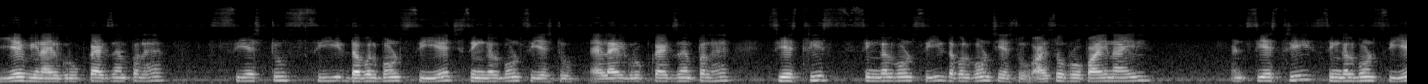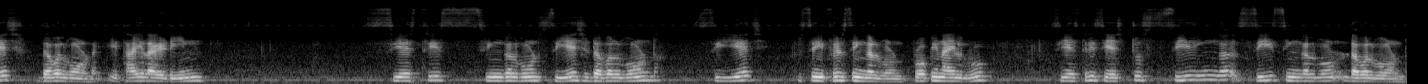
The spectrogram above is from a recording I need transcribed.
ये विनाइल ग्रुप का एग्जांपल है। C H two C double bond C H single bond C H two allyl group का एग्जांपल है। C H three single bond C double bond C H two isopropenyl and C H three single bond C H double bond ethylidene C H three single bond C H double bond C H फिर single bond propenyl group C H three C H two sing C single bond double bond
